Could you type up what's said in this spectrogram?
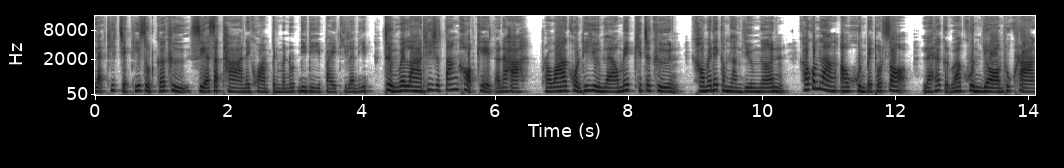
และที่เจ็บที่สุดก็คือ เสียศรัทธาในความเป็นมนุษย์ดีๆ ไปทีละนิด ถึงเวลาที่จะตั้งขอบเขตแล้วนะคะ เพราะว่าคนที่ยืมแล้วไม่คิดจะคืน เขาไม่ได้กำลังยืมเงิน เขากำลังเอาคุณไปทดสอบ และถ้าเกิดว่าคุณยอมทุกครั้ง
